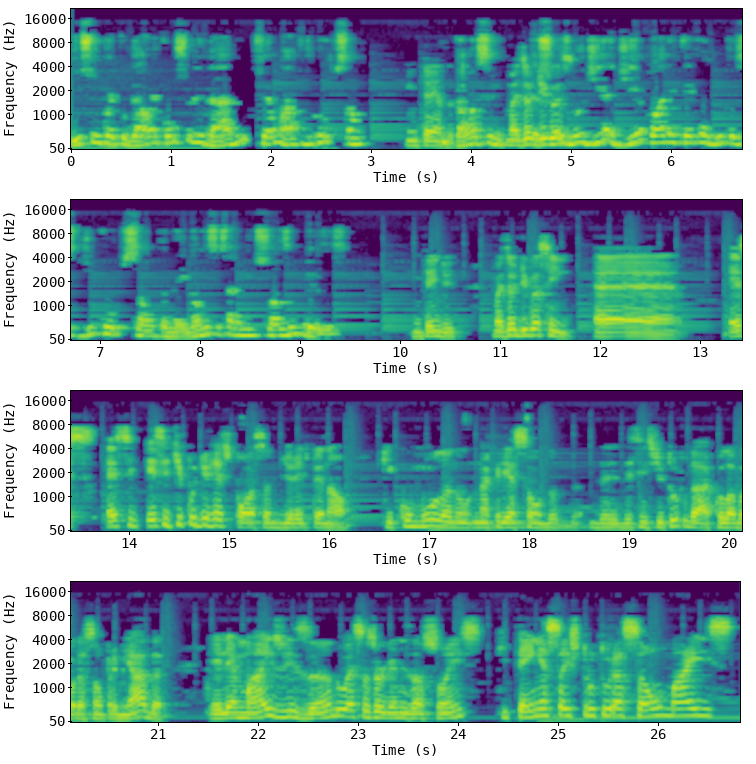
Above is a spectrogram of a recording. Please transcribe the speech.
isso em Portugal é consolidado que é um ato de corrupção. Entendo. Então, assim, Mas eu digo pessoas assim- no dia a dia podem ter condutas de corrupção também, não necessariamente só as empresas. Entendi. Mas eu digo assim, é, esse, esse, esse tipo de resposta do direito penal que cumula no- na criação do- de- desse instituto da colaboração premiada, ele é mais visando essas organizações que têm essa estruturação mais,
